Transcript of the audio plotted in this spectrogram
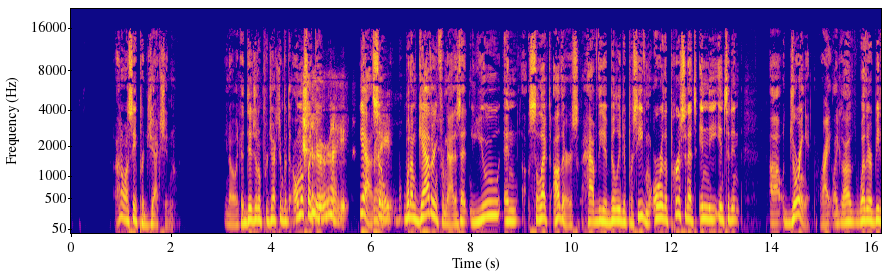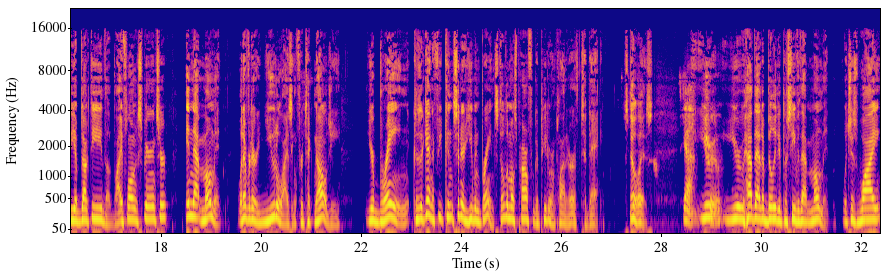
I don't want to say projection, you know, like a digital projection, but almost like they're right. Yeah. Right. So what I'm gathering from that is that you and select others have the ability to perceive them, or the person that's in the incident uh, during it, right? Like uh, whether it be the abductee, the lifelong experiencer, in that moment whatever they're utilizing for technology, your brain, because again, if you consider human brain, still the most powerful computer on planet Earth today, still is. Yeah, you true. you have that ability to perceive at that moment, which is why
